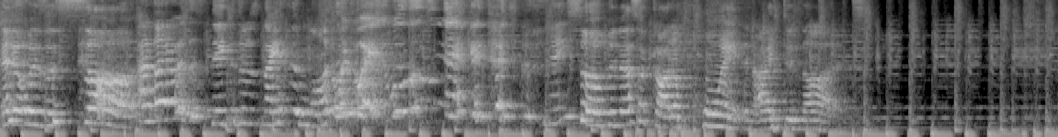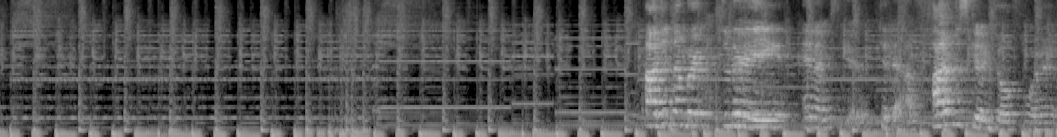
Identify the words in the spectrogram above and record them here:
And it was a saw. I thought it was a snake because it was nice and long. I was like, wait, it was a snake. I touched the snake. So Vanessa got a point and I did not. Object number three. three. And I'm scared to death. I'm just gonna go for it.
